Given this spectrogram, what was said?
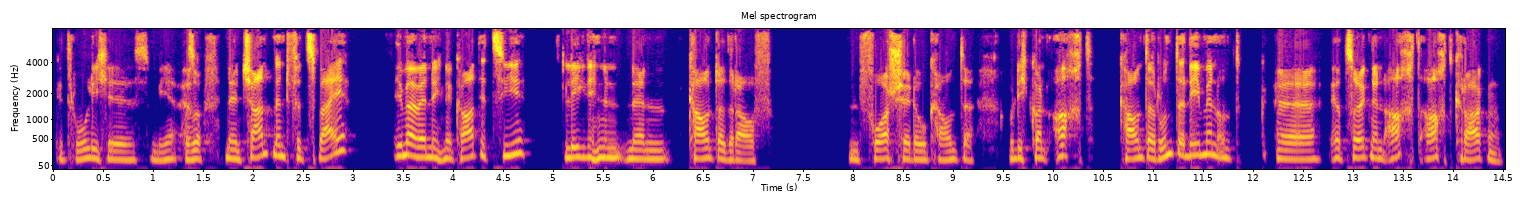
bedrohliches Meer. Also ein Enchantment für zwei. Immer wenn ich eine Karte ziehe, lege ich einen, einen Counter drauf. Ein Foreshadow Counter. Und ich kann acht Counter runternehmen und äh, erzeugen einen 8-8 Kraken.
